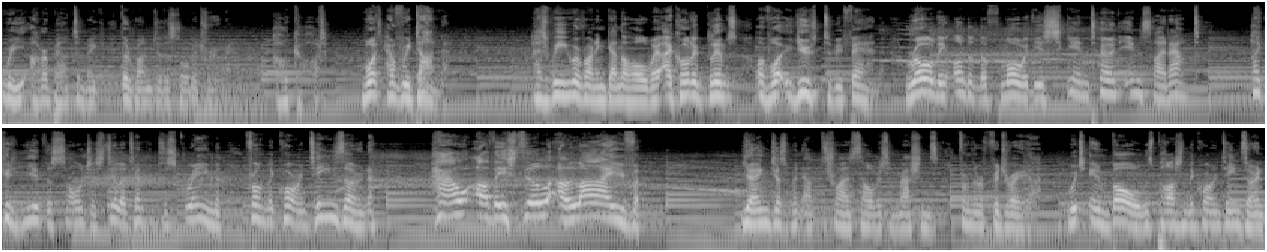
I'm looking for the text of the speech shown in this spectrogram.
We are about to make the run to the storage room. Oh god, what have we done? As we were running down the hallway, I caught a glimpse of what used to be Fan, rolling onto the floor with his skin turned inside out. I could hear the soldiers still attempting to scream from the quarantine zone. How are they still alive? Yang just went out to try and salvage some rations from the refrigerator, which involves passing the quarantine zone.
